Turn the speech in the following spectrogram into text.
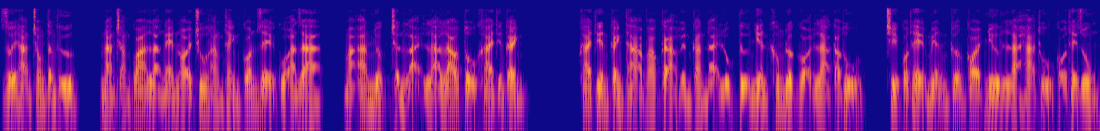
Giới hạn trong tầng thứ, nàng chẳng qua là nghe nói chu hằng thành con rể của an gia, mà an nhược trần lại là lao tổ khai thiên cảnh. Khai thiên cảnh thả vào cả huyền càn đại lục tự nhiên không được gọi là cao thủ, chỉ có thể miễn cưỡng coi như là hạ thủ có thể dùng.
